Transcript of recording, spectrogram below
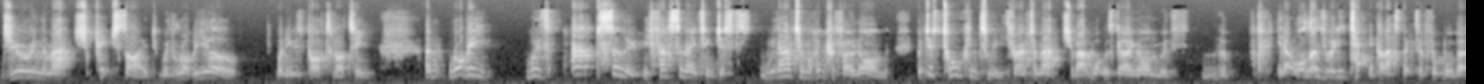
during the match pitch side with Robbie Earle when he was part of our team, and Robbie was absolutely fascinating, just without a microphone on, but just talking to me throughout a match about what was going on with the, you know, all those really technical aspects of football that,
